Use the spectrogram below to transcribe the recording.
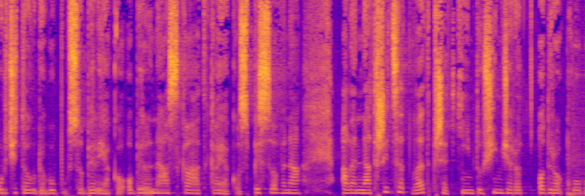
určitou dobu působil jako obilná skládka, jako spisovna, ale na 30 let předtím, tuším, že od roku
